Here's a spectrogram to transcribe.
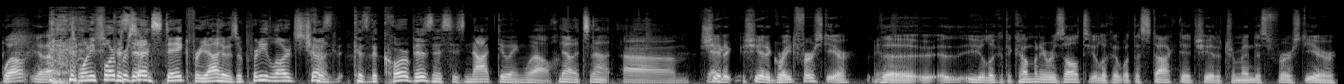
Well, you know, 24% stake for Yahoo is a pretty large chunk because the core business is not doing well. no it's not Um, she had a, she had a great first year. The uh, you look at the company results, you look at what the stock did. She had a tremendous first year,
